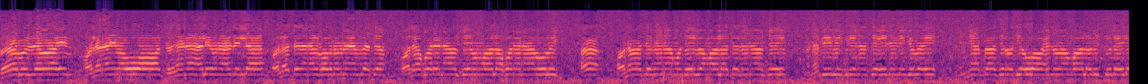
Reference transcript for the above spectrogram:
باب الزوائد. قال رحمه الله حدثنا علي بن عبد الله قال حدثنا الفضل بن عنبسه قال أخبرنا هشيم قال أخبرنا أبو بشر قال حدثنا قتيبة قال حدثنا هشيم عن أبي بشر سعيد بن جبير ابن عباس رضي الله عنهما قال بت ليلة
